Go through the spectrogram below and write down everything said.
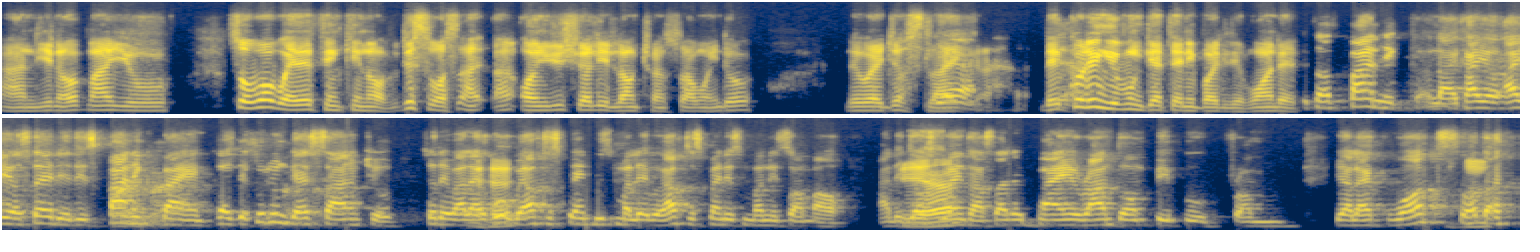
and you know, man, you. So what were they thinking of? This was an unusually long transfer window. They were just like yeah. they yeah. couldn't even get anybody they wanted. It was panic, like I, I said, it is panic buying because they couldn't get Sancho. So they were like, uh-huh. "Oh, we have to spend this money. We have to spend this money somehow." And they just yeah. went and started buying random people from. You're like, "What?" Mm-hmm. what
